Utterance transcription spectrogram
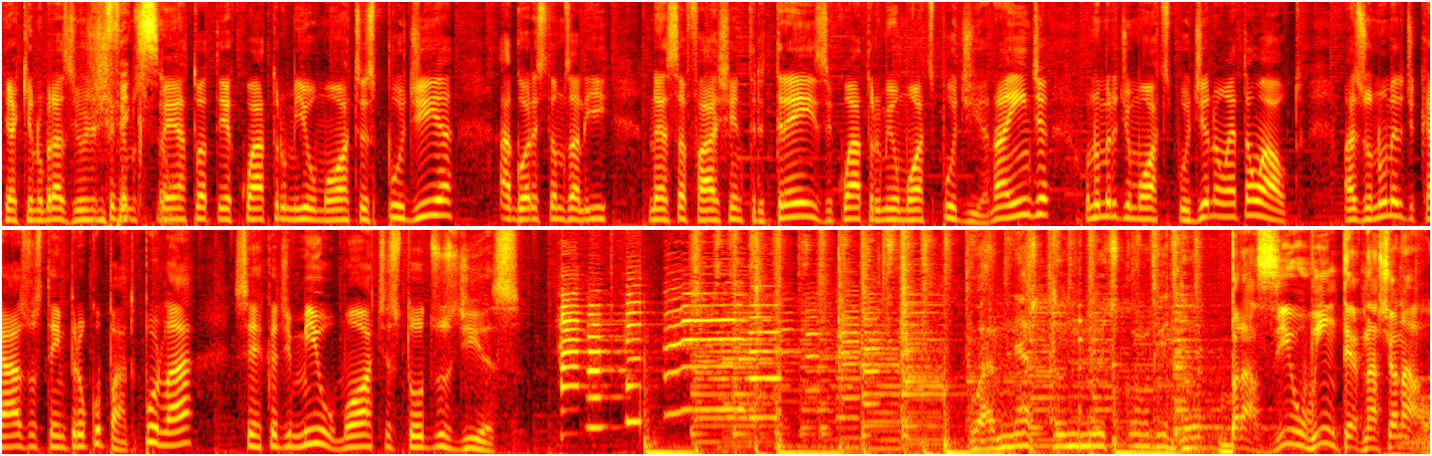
e aqui no Brasil já Infecção. chegamos perto a ter 4 mil mortes por dia. Agora estamos ali nessa faixa entre 3 e 4 mil mortes por dia. Na Índia, o número de mortes por dia não é tão alto, mas o número de casos tem preocupado. Por lá, cerca de mil mortes todos os dias. O Ernesto nos convidou. Brasil Internacional.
